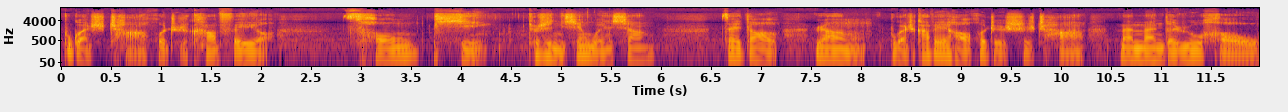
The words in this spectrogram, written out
不管是茶或者是咖啡哦，从品就是你先闻香，再到让不管是咖啡也好，或者是茶，慢慢的入喉，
